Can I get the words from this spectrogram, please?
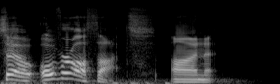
So, overall thoughts on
